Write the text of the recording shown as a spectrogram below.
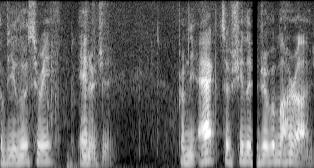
of the illusory energy. From the acts of Srila Dhruva Maharaj,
